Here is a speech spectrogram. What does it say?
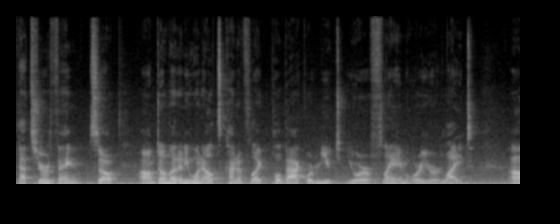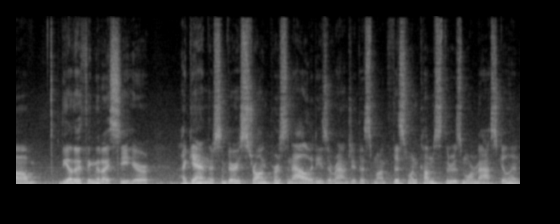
that's your thing. So um, don't let anyone else kind of like pull back or mute your flame or your light. Um, the other thing that I see here, again, there's some very strong personalities around you this month. This one comes through as more masculine.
